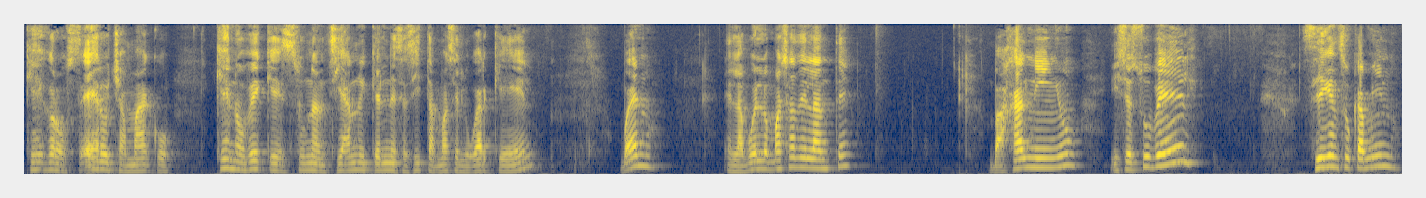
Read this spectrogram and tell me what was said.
Qué grosero chamaco. ¿Qué no ve que es un anciano y que él necesita más el lugar que él? Bueno, el abuelo más adelante baja al niño y se sube él. Sigue en su camino.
